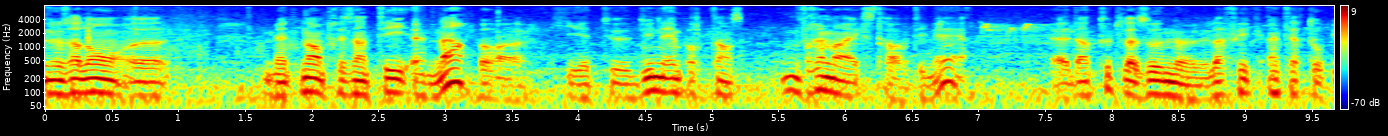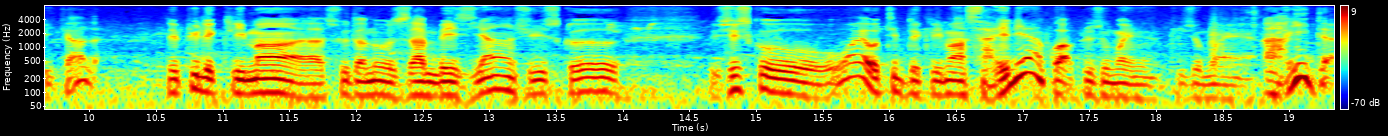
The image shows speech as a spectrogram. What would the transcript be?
nous allons euh, maintenant présenter un arbre qui est d'une importance vraiment extraordinaire euh, dans toute la zone de l'Afrique intertropicale, depuis les climats euh, soudano-zambésiens jusqu'au au type de climat sahélien, quoi, plus ou moins, plus ou moins aride.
